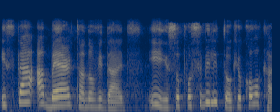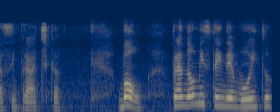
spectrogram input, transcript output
está aberto a novidades e isso possibilitou que eu colocasse em prática. Bom, para não me estender muito,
